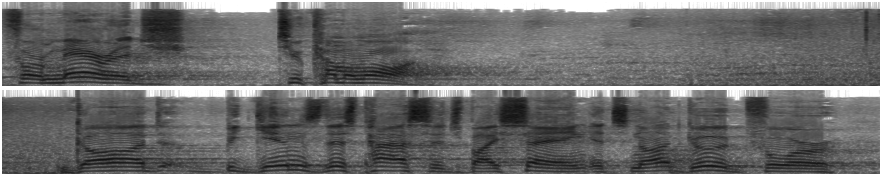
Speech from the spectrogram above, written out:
for marriage to come along. God begins this passage by saying it's not good for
